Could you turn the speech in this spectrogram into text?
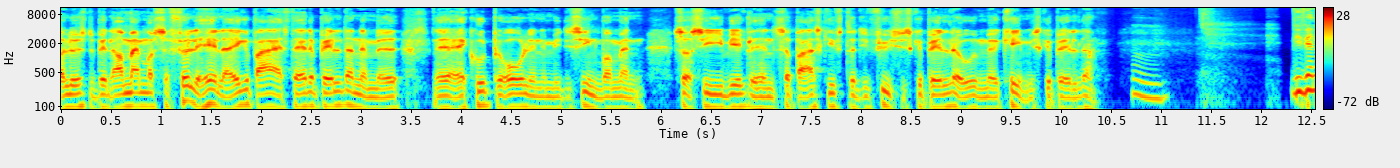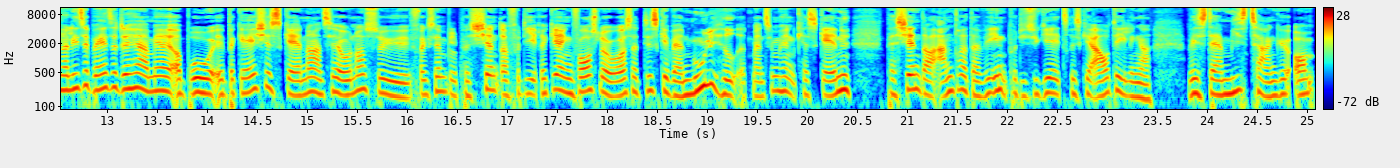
at løsne bælter. Og man må selvfølgelig heller ikke bare erstatte bælterne med øh, akut beroligende medicin, hvor man så at sige i virkeligheden så bare skifter de fysiske bælter ud med kemiske bælter. Mm. Vi vender lige tilbage til det her med at bruge øh, bagagescanner til at undersøge for eksempel patienter, fordi regeringen foreslår også, at det skal være en mulighed, at man simpelthen kan scanne patienter og andre, der vil ind på de psykiatriske afdelinger, hvis der er mistanke om,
